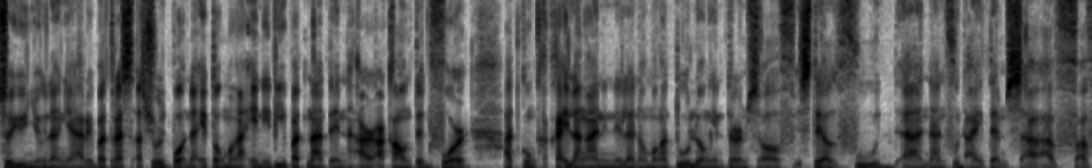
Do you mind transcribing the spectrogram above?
So yun yung nangyari. But rest assured po na itong mga inilipat natin are accounted for at kung kakailanganin nila ng mga tulong in terms of still food, uh, non-food items uh, of, of,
